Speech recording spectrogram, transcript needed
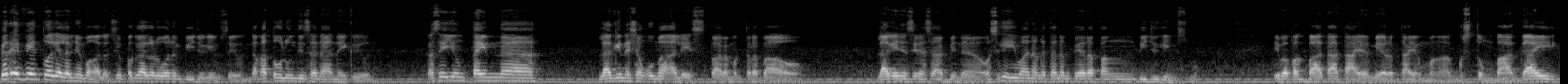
Pero eventually, alam niyo mga lods, yung paglalaro ng video games na yun, nakatulong din sa nanay ko yun. Kasi yung time na lagi na siyang umaalis para magtrabaho, lagi niya sinasabi na, o sige, iwanan kita ng pera pang video games mo. Di ba pag bata tayo, meron tayong mga gustong bagay,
